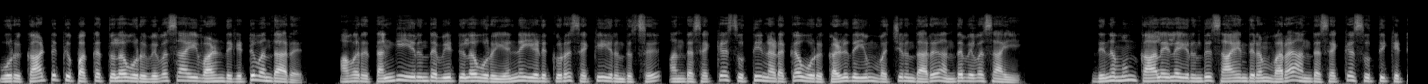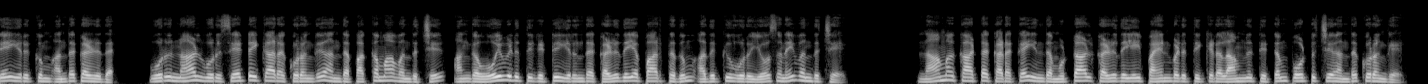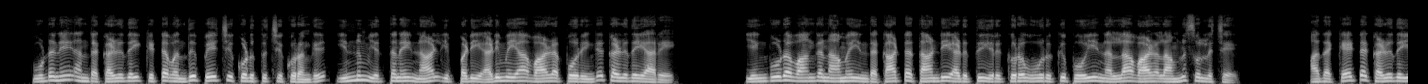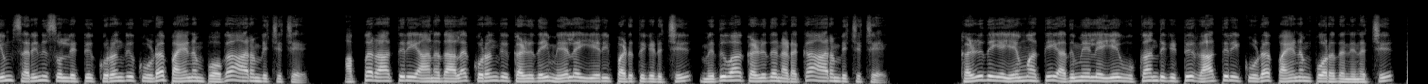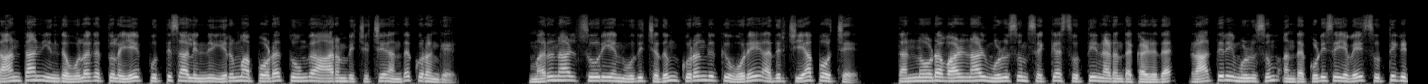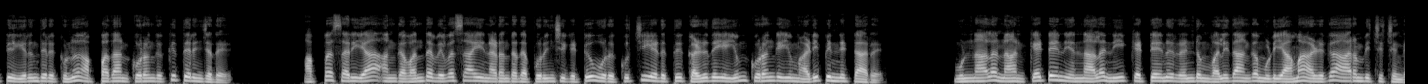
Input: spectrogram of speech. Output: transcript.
ஒரு காட்டுக்கு பக்கத்துல ஒரு விவசாயி வாழ்ந்துகிட்டு வந்தாரு. அவரு தங்கி இருந்த வீட்டுல ஒரு எண்ணெய் எடுக்கிற செக்கு இருந்துச்சு. அந்த செக்க சுத்தி நடக்க ஒரு கழுதையும் வச்சிருந்தாரு அந்த விவசாயி. தினமும் காலையில இருந்து சாயந்திரம் வர அந்த செக்க சுத்திக்கிட்டே இருக்கும் அந்த கழுத. ஒரு நாள் ஒரு சேட்டைக்கார குரங்கு அந்த பக்கமா வந்துச்சு. அங்க ஓய்வெடுத்துக்கிட்டு இருந்த கழுதைய பார்த்ததும் அதுக்கு ஒரு யோசனை வந்துச்சு. நாம காட்ட கடக்க இந்த முட்டாள் கழுதையை பயன்படுத்திக்கிடலாம்னு திட்டம் போட்டுச்சு அந்த குரங்கு. உடனே அந்த கழுதை கிட்ட வந்து பேச்சு கொடுத்துச்சு குரங்கு. இன்னும் எத்தனை நாள் இப்படி அடிமையா வாழப் போறீங்க கழுதையாரே. எங்கூட வாங்க நாம இந்த காட்டை தாண்டி அடுத்து இருக்கிற ஊருக்கு போய் நல்லா வாழலாம்னு சொல்லுச்சு. அத கேட்ட கழுதையும் சரின்னு சொல்லிட்டு குரங்கு கூட பயணம் போக ஆரம்பிச்சுச்சு. அப்ப ராத்திரி ஆனதால குரங்கு கழுதை மேல ஏறி படுத்துக்கிடுச்சு. மெதுவா கழுத நடக்க ஆரம்பிச்சுச்சு. கழுதைய ஏமாத்தி அதுமேலேயே உட்காந்துகிட்டு ராத்திரி கூட பயணம் போறத நினைச்சு. தான் தான் இந்த உலகத்துலயே புத்திசாலின்னு இருமா போட தூங்க ஆரம்பிச்சுச்சு அந்த குரங்கு. மறுநாள் சூரியன் உதிச்சதும் குரங்குக்கு ஒரே அதிர்ச்சியா போச்சு. தன்னோட வாழ்நாள் முழுசும் செக்க சுத்தி நடந்த கழுத. ராத்திரி முழுசும் அந்த குடிசையவே சுத்திக்கிட்டு இருந்திருக்குன்னு அப்பதான் குரங்குக்கு தெரிஞ்சது. அப்ப சரியா அங்க வந்த விவசாயி நடந்தத புரிஞ்சுகிட்டு ஒரு குச்சி எடுத்து கழுதையையும் குரங்கையும் அடி பின்னிட்டாரு. உன்னால நான் கேட்டேன் என்னால நீ கெட்டேன்னு ரெண்டும் வலிதாங்க முடியாம அழுக ஆரம்பிச்சுச்சுங்க.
